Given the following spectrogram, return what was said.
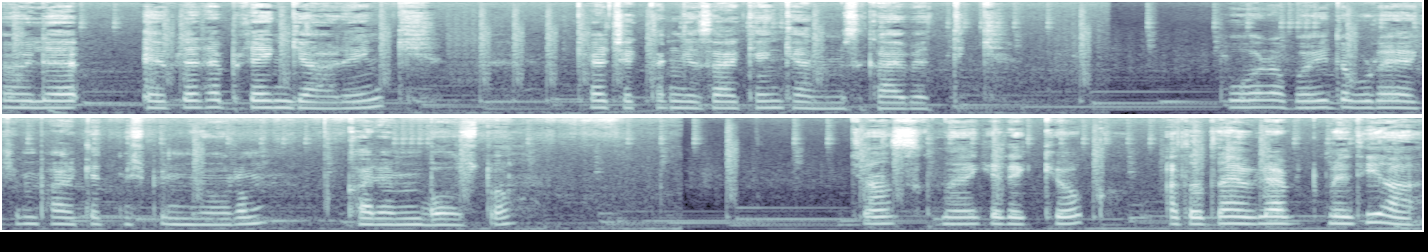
böyle evler hep rengarenk. Gerçekten gezerken kendimizi kaybettik. Bu arabayı da buraya kim park etmiş bilmiyorum. Karemi bozdu. Can sıkmaya gerek yok. Adada evler bitmedi ya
